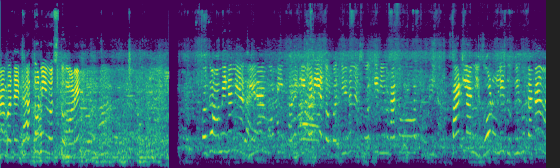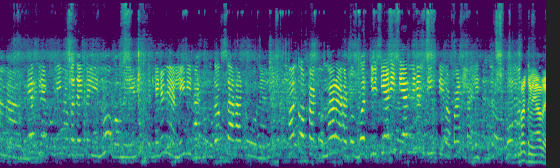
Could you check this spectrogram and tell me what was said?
આ બધી ધાતુની વસ્તુ મળે. આ આવે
